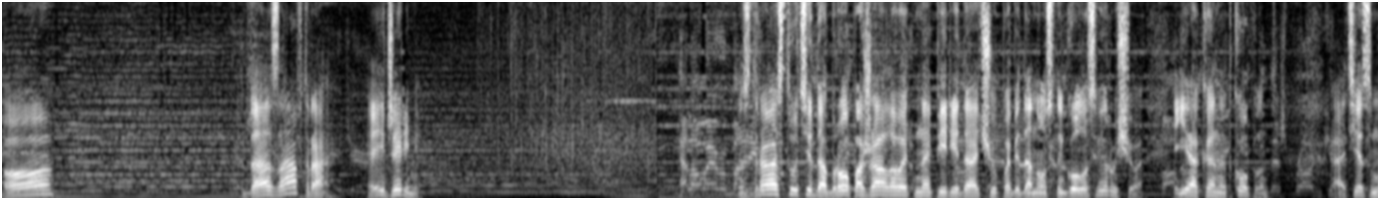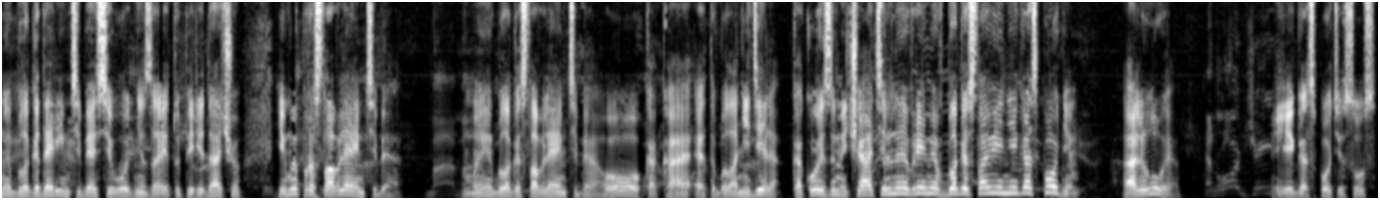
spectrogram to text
О, до завтра! Эй, Джереми! Здравствуйте, добро пожаловать на передачу «Победоносный голос верующего». Я Кеннет Копланд. Отец, мы благодарим Тебя сегодня за эту передачу, и мы прославляем Тебя. Мы благословляем Тебя. О, какая это была неделя! Какое замечательное время в благословении Господнем! Аллилуйя! И, Господь Иисус,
